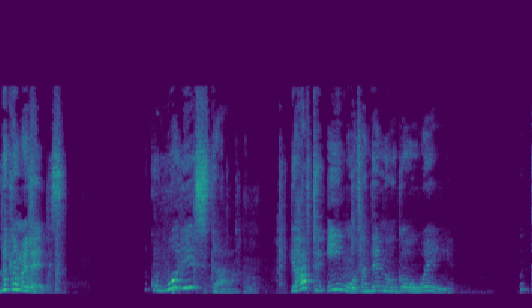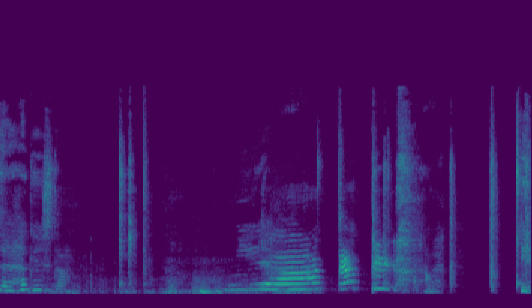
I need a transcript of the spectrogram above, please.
Look at my legs. What is that? You have to emote and then it'll go away. What the heck is that? Yeah. Eh,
